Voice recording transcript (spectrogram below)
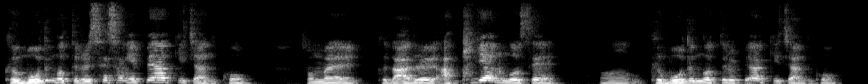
그 모든 것들을 세상에 빼앗기지 않고 정말 그 나를 아프게 하는 것에 어, 그 모든 것들을 빼앗기지 않고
